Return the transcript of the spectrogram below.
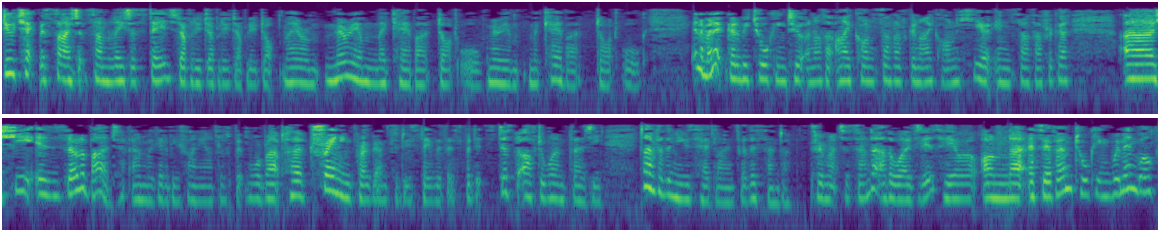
Do check the site at some later stage, www.miriammakeba.org, miriammakeba.org. In a minute, going to be talking to another icon, South African icon here in South Africa. Uh, she is Zola Budd, and we're going to be finding out a little bit more about her training program, so do stay with us. But it's just after 1.30. Time for the news headlines with Asanda. Very much Asanda, otherwise it is here on uh, SAfm, Talking Women. Well,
